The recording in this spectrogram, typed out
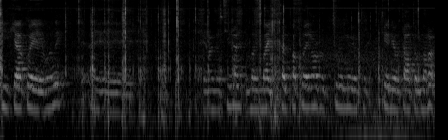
Ki ki a koe e Hone, te rangatira, te mau mai te kaupapa e raro ki tuanui o te tene o tatou marae,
